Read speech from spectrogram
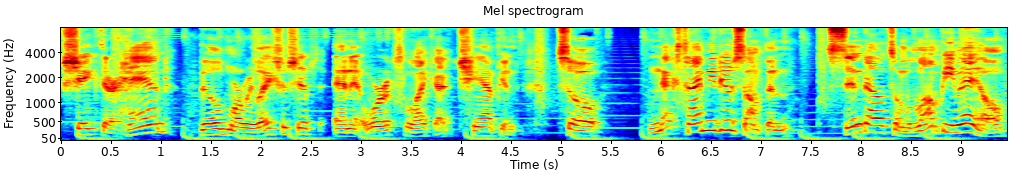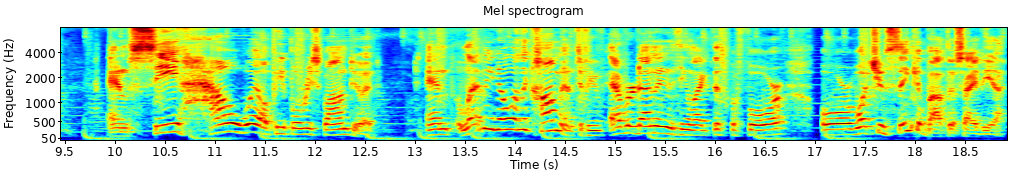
shake their hand, build more relationships, and it works like a champion. So next time you do something, send out some lumpy mail and see how well people respond to it. And let me know in the comments if you've ever done anything like this before or what you think about this idea.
